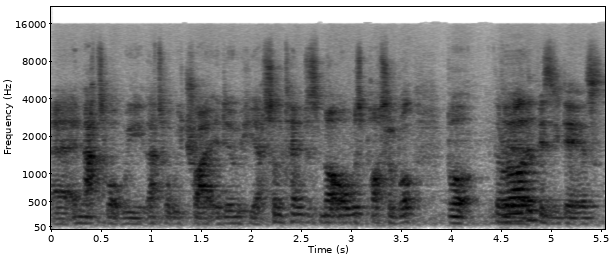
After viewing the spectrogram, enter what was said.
uh, and that's what we that's what we try to do here. Sometimes it's not always possible, but There the- are the busy days.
